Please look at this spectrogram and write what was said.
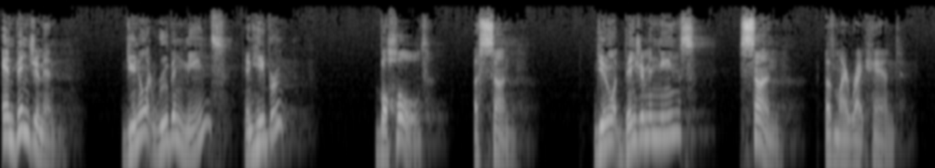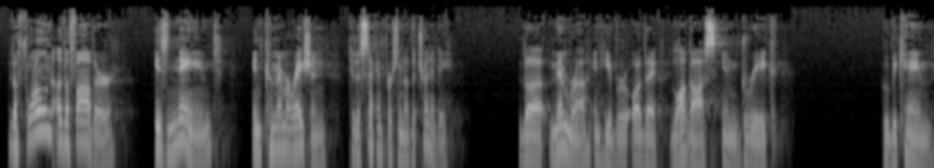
and Benjamin. Do you know what Reuben means in Hebrew? Behold, a son. Do you know what Benjamin means? Son of my right hand. The throne of the Father is named in commemoration to the second person of the Trinity. The Memra in Hebrew, or the Logos in Greek, who became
